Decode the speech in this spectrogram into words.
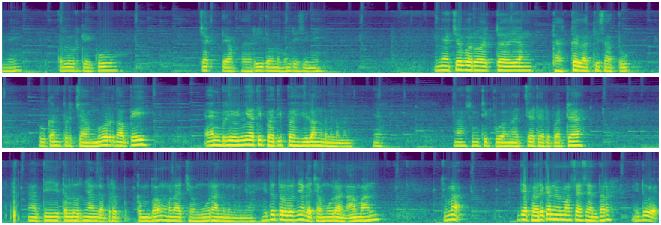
Ini telur gecko cek tiap hari teman-teman di sini. Ini aja baru ada yang gagal lagi satu. Bukan berjamur tapi embrionya tiba-tiba hilang teman-teman. Ya langsung dibuang aja daripada nanti telurnya nggak berkembang malah jamuran teman-teman ya. Itu telurnya nggak jamuran aman. Cuma tiap hari kan memang saya center itu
